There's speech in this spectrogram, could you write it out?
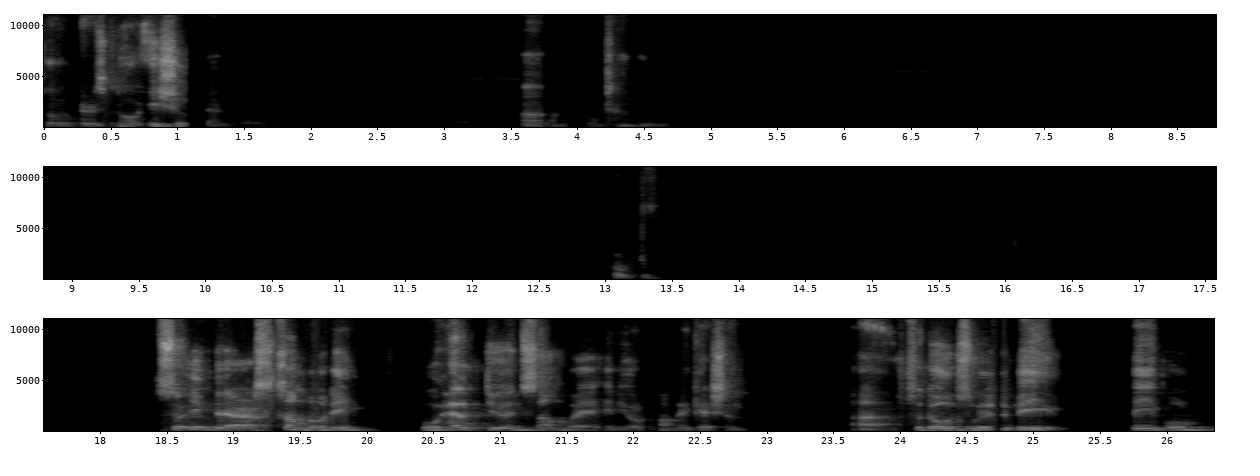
So there is no issue there. Uh, what happened? Okay. So if there are somebody who helped you in some way in your communication, uh, so those will be people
